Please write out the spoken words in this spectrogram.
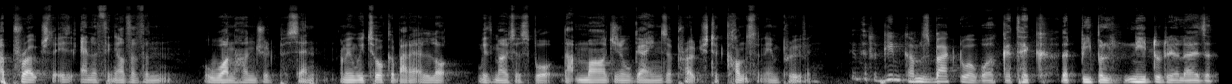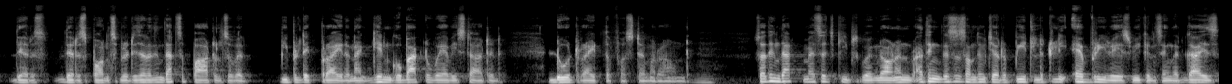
approach that is anything other than 100%. I mean, we talk about it a lot with motorsport, that marginal gains approach to constantly improving. I think that again comes back to a work ethic that people need to realize that there is their responsibilities, and I think that's a part also where people take pride. And again, go back to where we started: do it right the first time around. Mm. So I think that message keeps going down, and I think this is something which I repeat literally every race weekend, saying that guys,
